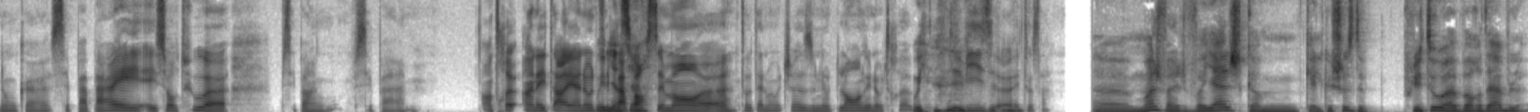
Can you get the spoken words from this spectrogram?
Donc, euh, c'est pas pareil. Et surtout, euh, c'est pas, c'est pas entre un État et un autre, c'est pas forcément euh, totalement autre chose, une autre langue, une autre devise et tout ça. moi, je vois le voyage comme quelque chose de plutôt abordable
